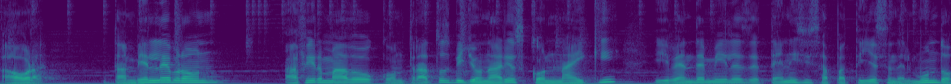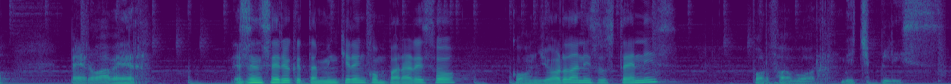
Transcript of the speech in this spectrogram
Ahora, también LeBron ha firmado contratos billonarios con Nike y vende miles de tenis y zapatillas en el mundo. Pero a ver, ¿es en serio que también quieren comparar eso con Jordan y sus tenis? Por favor, bitch, please.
